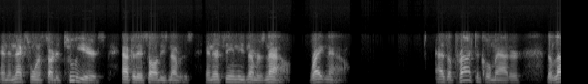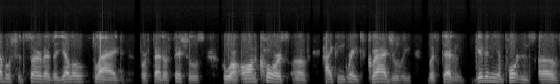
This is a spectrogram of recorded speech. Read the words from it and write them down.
and the next one started two years after they saw these numbers. And they're seeing these numbers now, right now. As a practical matter, the level should serve as a yellow flag for Fed officials who are on course of hiking rates gradually but steadily. Given the importance of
